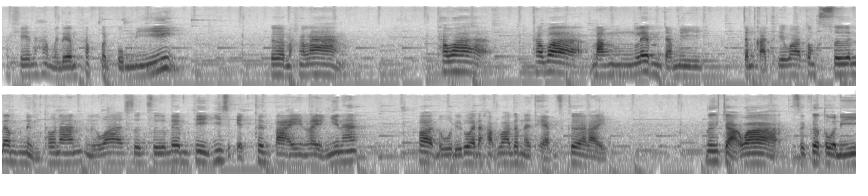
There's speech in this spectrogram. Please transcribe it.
โอเคนะครับเหมือนเดิมครับกดปุ่มนี้เลื่อนมาข้างล่าง ถ้าว่า ถ้าว่าบางเล่มจะมีจำกัดที่ว่าต้องซื้อเล่มหนึ่งเท่านั้น หรือว่าซื้อซื้อเล่มที่ 21 ขึ้นไปอะไรอย่างนี้นะก็ดูดีด้วยนะครับว่าเล่มไหนแถมสติกเกอร์อะไร เนื่องจากว่าสติกเกอร์ตัวนี้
